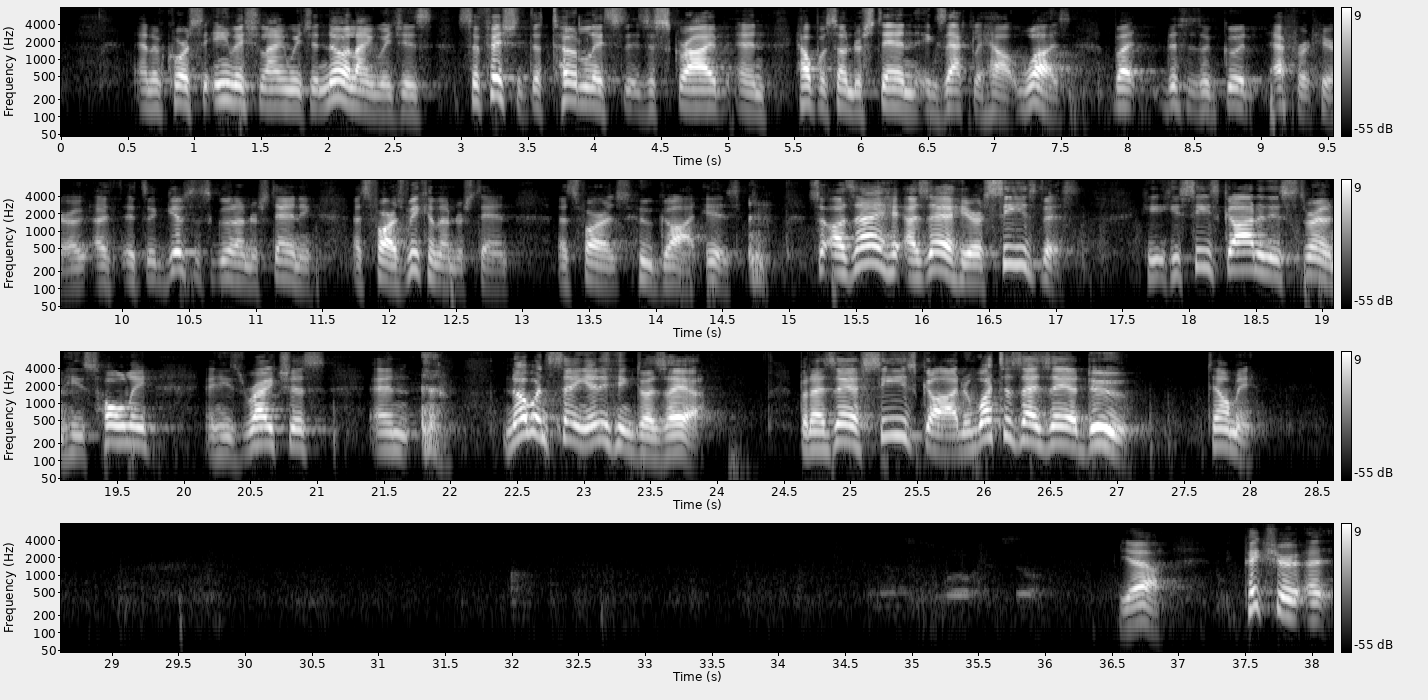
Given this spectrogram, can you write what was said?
And of course, the English language and no language is sufficient to totally describe and help us understand exactly how it was. But this is a good effort here. It gives us a good understanding as far as we can understand, as far as who God is. so Isaiah, Isaiah here sees this. He, he sees God in his throne. He's holy and he's righteous. And no one's saying anything to Isaiah. But Isaiah sees God. And what does Isaiah do? Tell me. Yeah. Picture, uh, uh,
